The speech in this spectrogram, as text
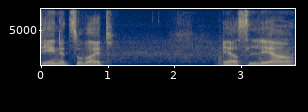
den jetzt soweit er ist leer.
